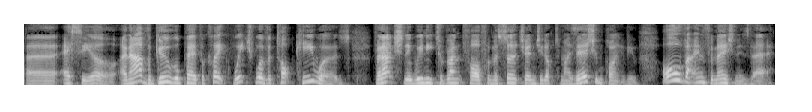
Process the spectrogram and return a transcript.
uh, SEO? And out of the Google pay per click, which were the top keywords that actually we need to rank for from a search engine optimization point of view? All that information is there.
